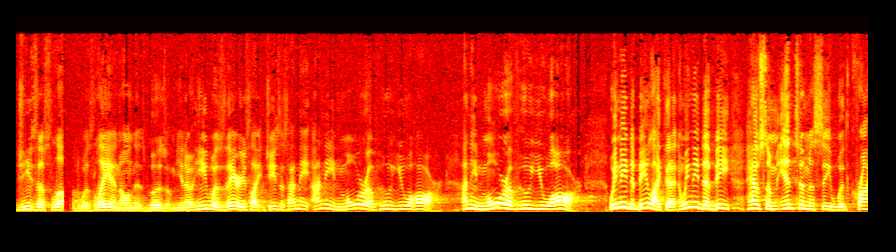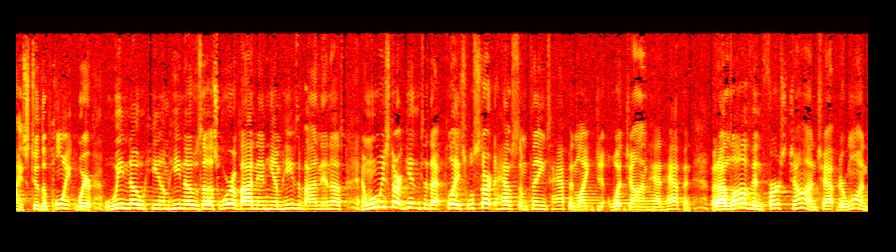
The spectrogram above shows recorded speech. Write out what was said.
Jesus loved was laying on his bosom. You know, he was there. He's like, Jesus, I need I need more of who you are. I need more of who you are. We need to be like that. And we need to be have some intimacy with Christ to the point where we know him, he knows us, we're abiding in him, he's abiding in us. And when we start getting to that place, we'll start to have some things happen like what John had happen. But I love in 1 John chapter 1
